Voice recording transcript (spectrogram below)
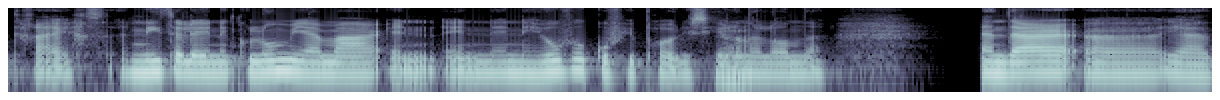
krijgt. En niet alleen in Colombia, maar in, in, in heel veel koffieproducerende Ja. landen. En daar, ja,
